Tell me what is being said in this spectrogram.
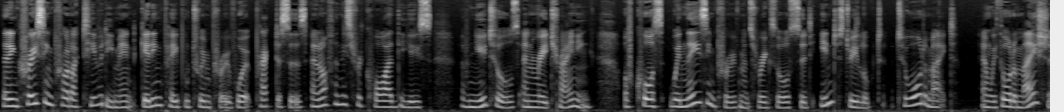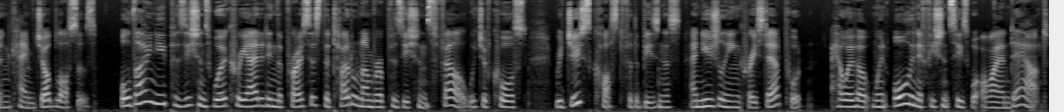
that increasing productivity meant getting people to improve work practices, and often this required the use of new tools and retraining. Of course, when these improvements were exhausted, industry looked to automate, and with automation came job losses. Although new positions were created in the process, the total number of positions fell, which of course reduced cost for the business and usually increased output. However, when all inefficiencies were ironed out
